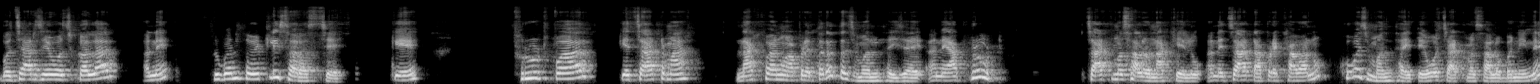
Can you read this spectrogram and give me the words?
બજાર જેવો જ કલર અને સુગંધ તો એટલી સરસ છે કે ફ્રૂટ પર કે ચાટમાં નાખવાનું આપણે તરત જ મન થઈ જાય અને આ ફ્રૂટ ચાટ મસાલો નાખેલો અને ચાટ આપણે ખાવાનું ખૂબ જ મન થાય તેવો ચાટ મસાલો બનીને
